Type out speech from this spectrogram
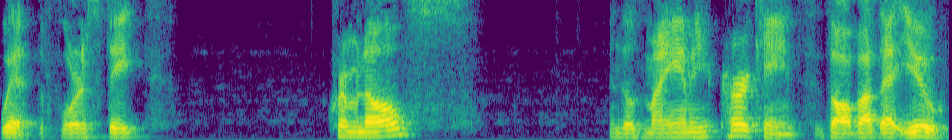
with the Florida State criminals and those Miami Hurricanes. It's all about that U.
